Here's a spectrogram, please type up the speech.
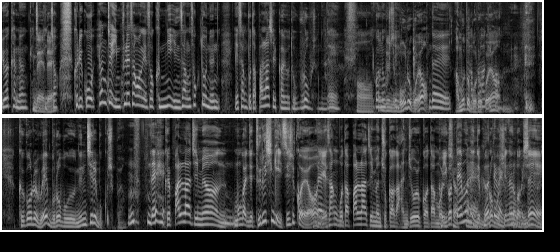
요약하면 괜찮겠죠. 네네. 그리고 현재 인플레 상황에서 금리 인상 속도는 예상보다 빨라질까요도 물어보셨는데 어, 이거는 혹시 모르고요. 네, 아무도 모르고요. 그거를 왜 물어보는지를 묻고 싶어요. 음, 네. 그게 빨라지면 음. 뭔가 이제 들으신 게 있으실 거예요. 네. 예상보다 빨라지면 주가가 안 좋을 거다. 뭐 그렇죠. 이것 때문에 네, 이제 물어보시는 건데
